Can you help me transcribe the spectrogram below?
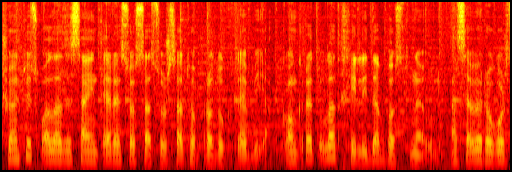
ჩვენთვის ყველაზე საინტერესო სასურსათო პროდუქტებია, კონკრეტულად ხილი და ბოსტნეული. ასევე როგორც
